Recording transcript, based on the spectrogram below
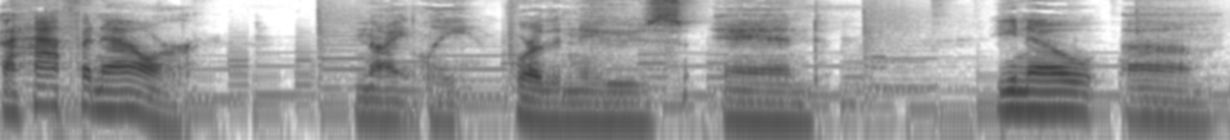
a half an hour nightly for the news. And, you know, um,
